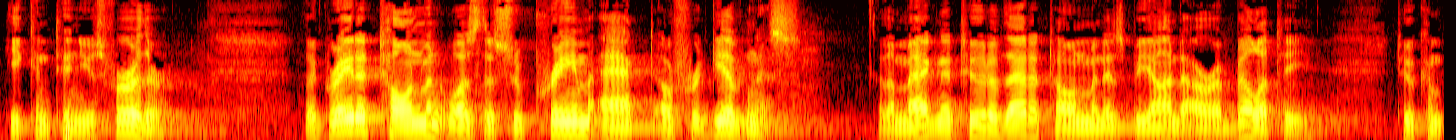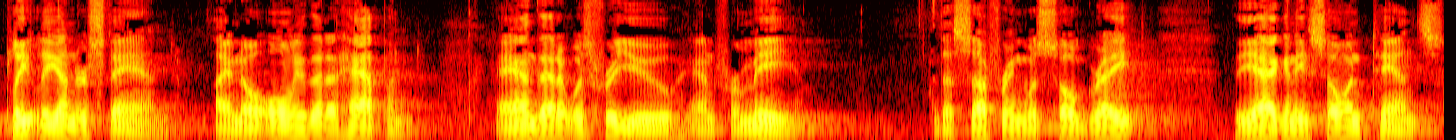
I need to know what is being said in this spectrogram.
He continues further. The Great Atonement was the supreme act of forgiveness. The magnitude of that atonement is beyond our ability to completely understand. I know only that it happened and that it was for you and for me. The suffering was so great, the agony so intense,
